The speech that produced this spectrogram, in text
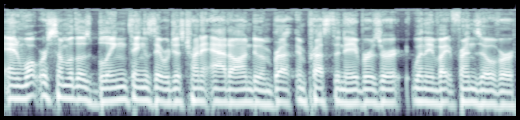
and what were some of those bling things they were just trying to add on to impress, impress the neighbors or when they invite friends over.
